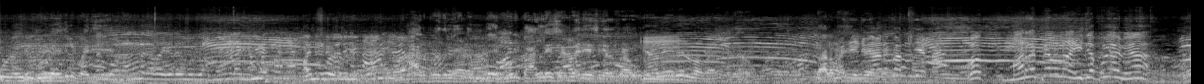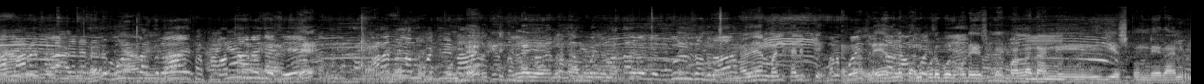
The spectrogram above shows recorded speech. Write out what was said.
మూడు ఐదులు పది ఆరు పదులు ఏడంటే మూడు కాళ్ళు వేసి పది వేసి మర పిల్లలు అదే మళ్ళీ కలిపితే. కలుపుడు బొలుపుడు వేసుకొని మళ్ళీ దాన్ని ఇది చేసుకునే దానికి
